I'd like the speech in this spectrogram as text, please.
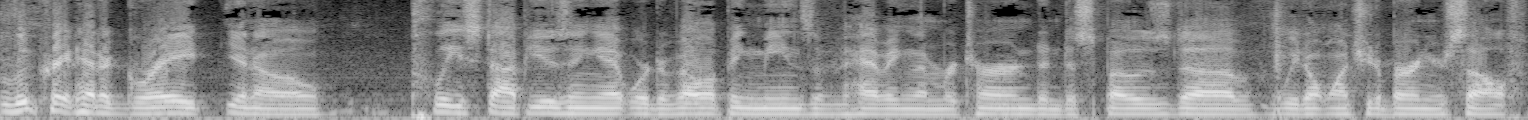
Loot Crate had a great, you know, please stop using it. We're developing means of having them returned and disposed of. We don't want you to burn yourself.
